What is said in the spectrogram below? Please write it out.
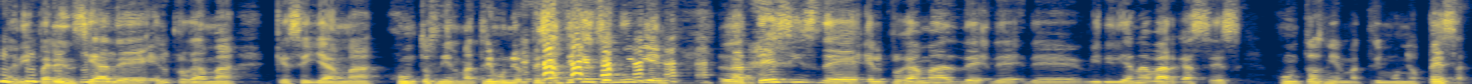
a diferencia del programa que se llama Juntos ni el matrimonio pesa. Fíjense muy bien, la tesis del programa de, Viridiana Vargas es Juntos ni el matrimonio pesa.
